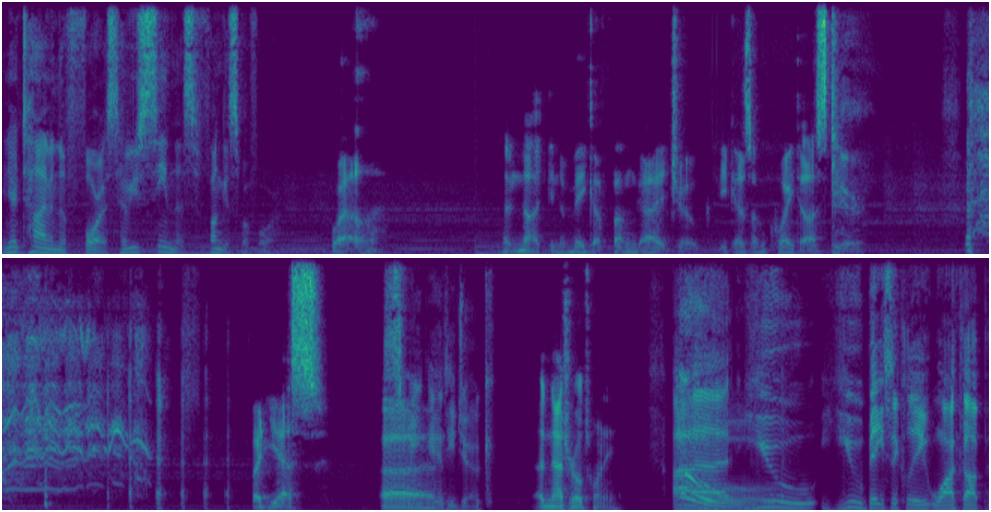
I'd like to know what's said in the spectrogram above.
in your time in the forest, have you seen this fungus before? Well, I'm not gonna make a fungi joke because I'm quite austere. but yes, Sweet Uh, anti joke. a natural 20. Uh, Oh. you you basically walk up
